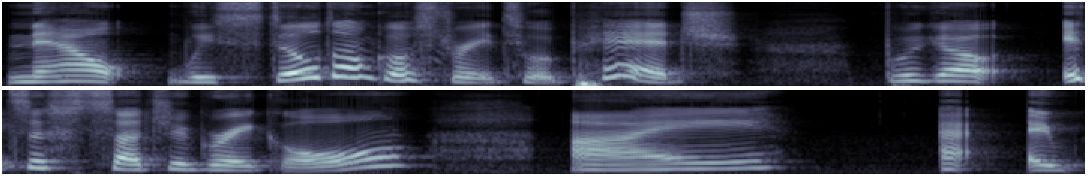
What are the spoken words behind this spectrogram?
Now, we still don't go straight to a pitch, but we go, it's a, such a great goal. I, I,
